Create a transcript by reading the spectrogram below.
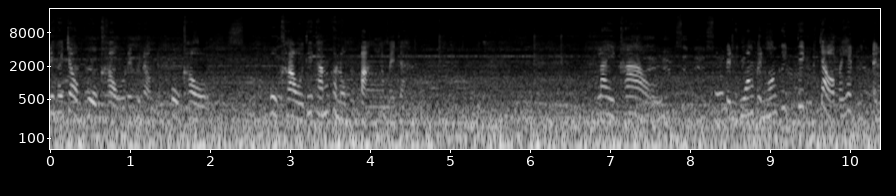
ี่เขาเจ้าปลูกเข่าเลยพี่น้องปลูกเข่าปลูกเข่าที่ทำขนมปังกันไหมจ๊ะไล่ข้าว เป็นห่วงเป็นห่วงคือที่เจ้าเอาไปเฮ็ดเป็น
